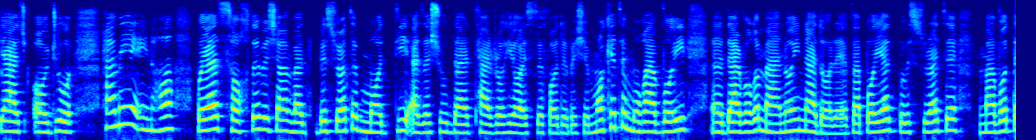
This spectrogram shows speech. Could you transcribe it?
گچ آجر همه اینها باید ساخته بشن و به صورت مادی ازشون در طراحی ها استفاده بشه. ماکت مقوایی در واقع معنایی نداره و باید به صورت مواد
